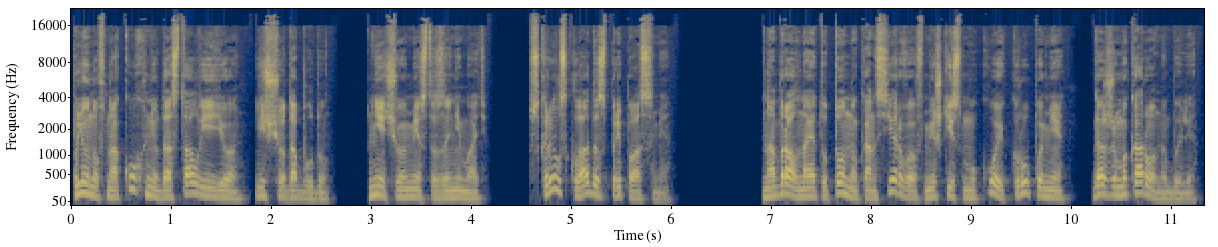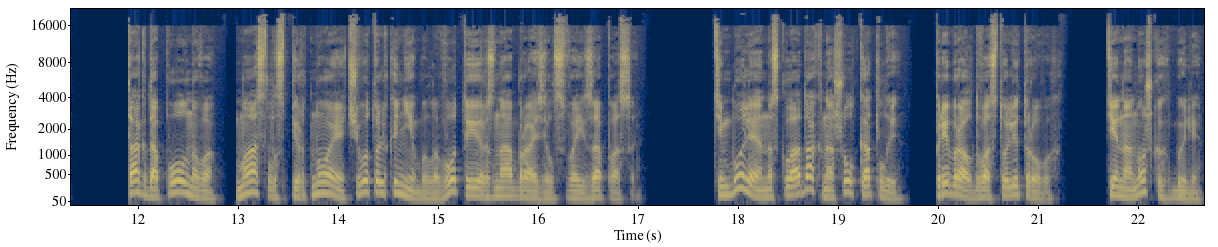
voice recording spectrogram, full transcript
Плюнув на кухню, достал ее, еще добуду. Нечего места занимать. Вскрыл склады с припасами. Набрал на эту тонну консервов, мешки с мукой, крупами, даже макароны были. Так до полного, масло, спиртное, чего только не было, вот и разнообразил свои запасы. Тем более на складах нашел котлы, прибрал два столитровых. Те на ножках были.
